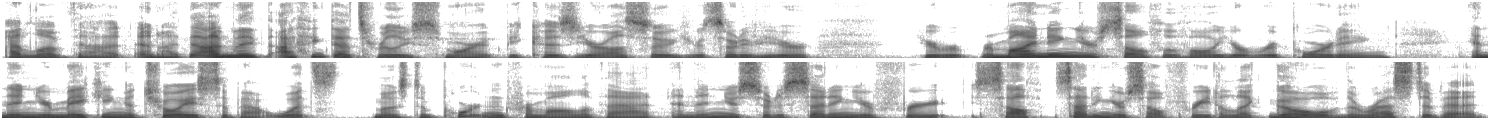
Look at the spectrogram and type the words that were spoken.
I love that, and I, th- I think that's really smart because you're also you're sort of you're you're reminding yourself of all your reporting, and then you're making a choice about what's most important from all of that, and then you're sort of setting your free self setting yourself free to let go of the rest of it.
